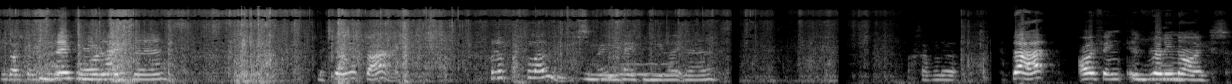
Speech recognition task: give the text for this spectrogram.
You guys gonna I'm hoping you like this. Let's go this bag. Full of clothes. I'm really hoping you like this. Let's have a look. That I think is really nice.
